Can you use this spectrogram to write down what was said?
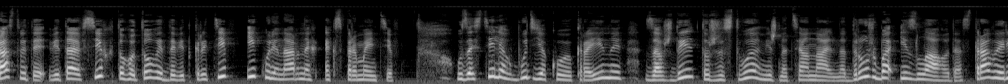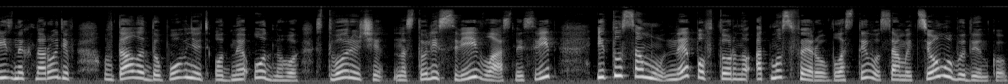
Здравствуйте! Вітаю всіх, хто готовий до відкриттів і кулінарних експериментів. У застілях будь-якої країни завжди торжествує міжнаціональна дружба і злагода. Страви різних народів вдало доповнюють одне одного, створюючи на столі свій власний світ і ту саму неповторну атмосферу, властиву саме цьому будинку.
